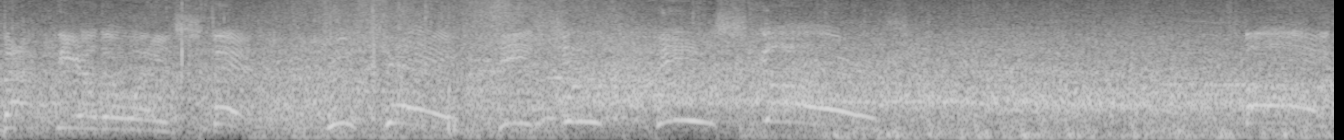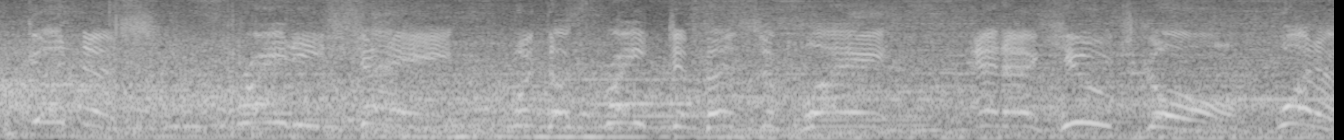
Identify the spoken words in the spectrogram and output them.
back the other way. Smith, Touche, he shoots, he scores! My goodness, Brady Skjei with a great defensive play and a huge goal. What a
